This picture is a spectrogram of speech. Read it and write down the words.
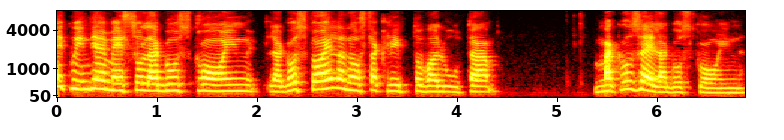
E quindi ha emesso la Ghost Coin. La Ghost Coin è la nostra criptovaluta. Ma cos'è la Ghost Coin?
